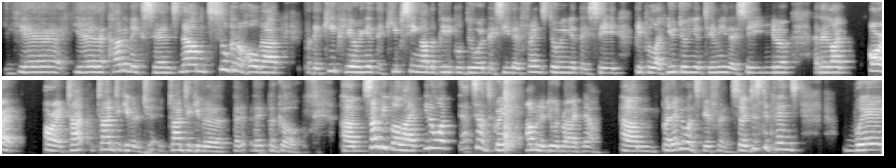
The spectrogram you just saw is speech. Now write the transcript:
Yeah, yeah, that kind of makes sense. Now I'm still going to hold out, but they keep hearing it. They keep seeing other people do it. They see their friends doing it. They see people like you doing it, Timmy. They see, you know, and they're like, all right, all right, time, time to give it a time to give it a, a, a go. Um, some people are like, you know what? That sounds great. I'm going to do it right now um, but everyone's different. So it just depends where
